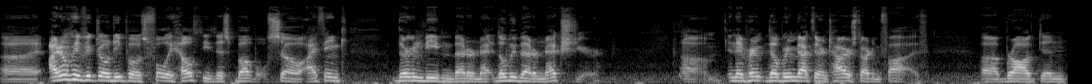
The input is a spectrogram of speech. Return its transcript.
Uh, I don't think Victor Oladipo is fully healthy this bubble, so I think they're going to be even better. Ne- they'll be better next year, um, and they bring, they'll bring back their entire starting five: uh, Brogdon,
